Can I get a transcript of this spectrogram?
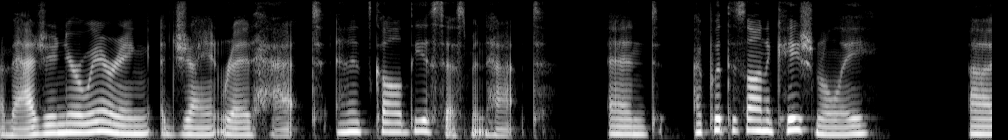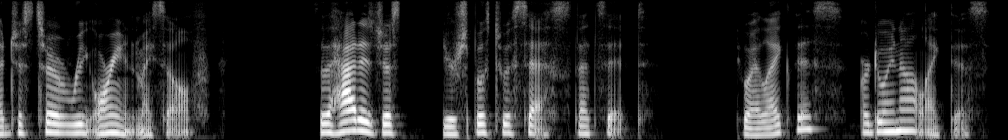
Imagine you're wearing a giant red hat and it's called the assessment hat. And I put this on occasionally uh, just to reorient myself. So the hat is just, you're supposed to assess. That's it. Do I like this or do I not like this?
